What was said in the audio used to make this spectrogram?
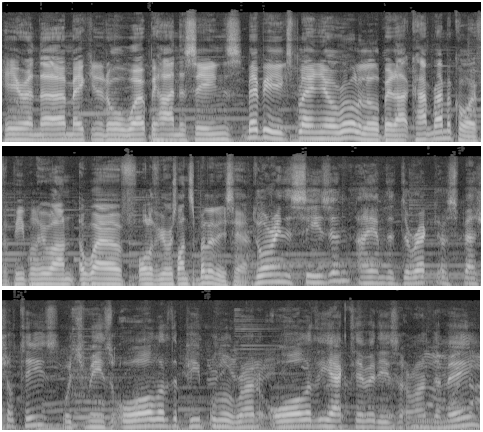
here and there, making it all work behind the scenes. Maybe explain your role a little bit at Camp Ramaquois for people who aren't aware of all of your responsibilities here. During the season, I am the director of specialties, which means all of the people who run all of the activities are under me.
